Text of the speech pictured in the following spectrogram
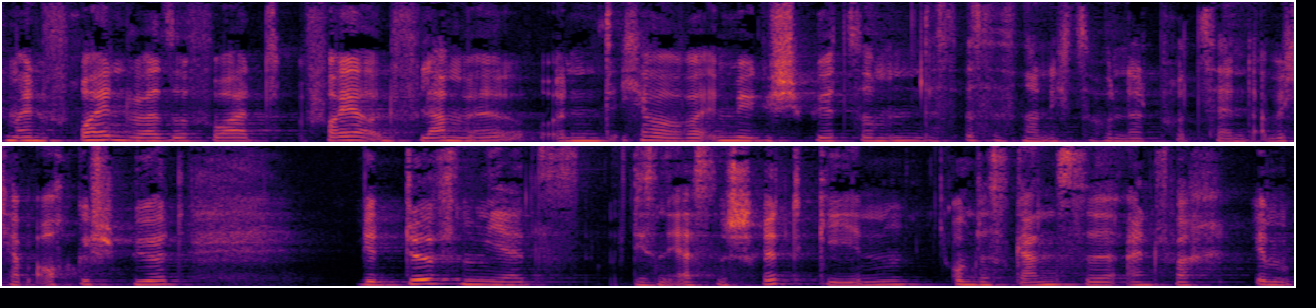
mein Freund war sofort Feuer und Flamme und ich habe aber in mir gespürt, so, hm, das ist es noch nicht zu 100 Prozent. Aber ich habe auch gespürt, wir dürfen jetzt diesen ersten Schritt gehen, um das Ganze einfach im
